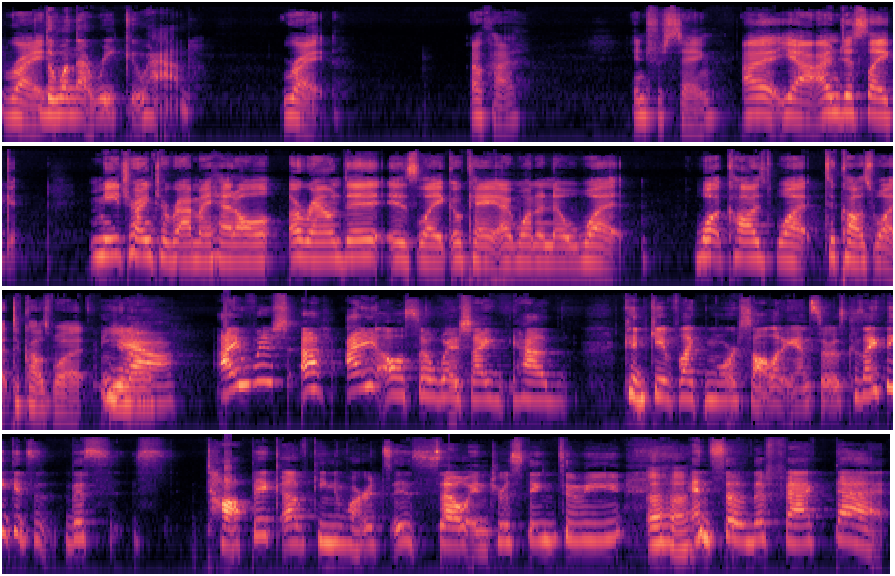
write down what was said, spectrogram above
Right. The one that Riku had. Right. Okay. Interesting. I yeah, I'm just like me trying to wrap my head all around it is like, okay, I want to know what what caused what to cause what to cause what. You yeah. know? I wish, uh, I also wish I had, could give like more solid answers because I think it's this topic of Kingdom Hearts is so interesting to me. Uh-huh. And so the fact that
